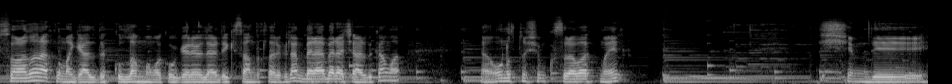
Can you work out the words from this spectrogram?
sonradan aklıma geldi kullanmamak o görevlerdeki sandıkları filan beraber açardık ama yani unutmuşum kusura bakmayın. Şimdi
